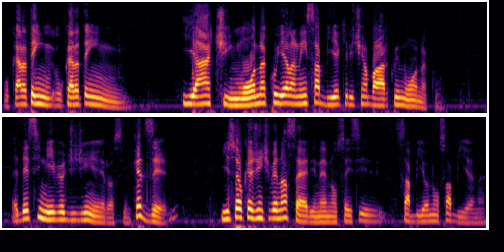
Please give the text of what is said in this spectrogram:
O cara tem, o cara tem iate em Mônaco e ela nem sabia que ele tinha barco em Mônaco. É desse nível de dinheiro assim. Quer dizer, isso é o que a gente vê na série, né? Não sei se sabia ou não sabia, né?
